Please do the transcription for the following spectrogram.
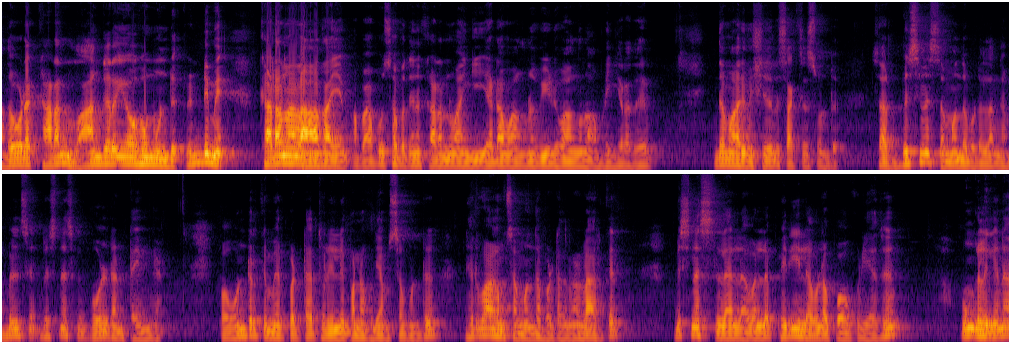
அதோட கடன் வாங்குகிற யோகம் உண்டு. ரெண்டுமே. கடனால் ஆதாயம். அப்போ புதுசாக பார்த்தீங்கன்னா கடன் வாங்கி இடம் வாங்கணும் வீடு வாங்கணும் அப்படிங்கிறது. இந்த மாதிரி விஷயத்தில் சக்ஸஸ் உண்டு. சார் பிஸ்னஸ் சம்மந்தப்பட்டதாங்க பில்ஸ் பிஸ்னஸ்க்கு கோல்டன் டைம்ங்க இப்போ ஒன்றுக்கு மேற்பட்ட தொழிலே பண்ணக்கூடிய அம்சம் உண்டு. நிர்வாகம் சம்மந்தப்பட்டது நல்லா இருக்குது பிஸ்னஸில் லெவலில் பெரிய லெவலில் போகக்கூடியது உங்களுக்கு என்ன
